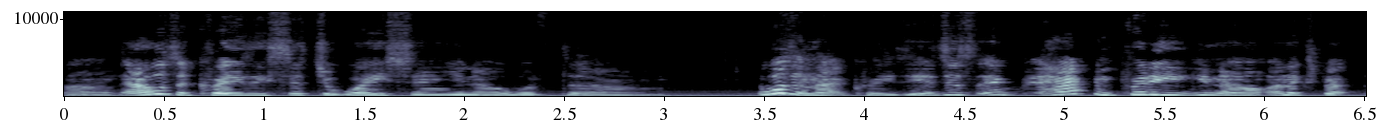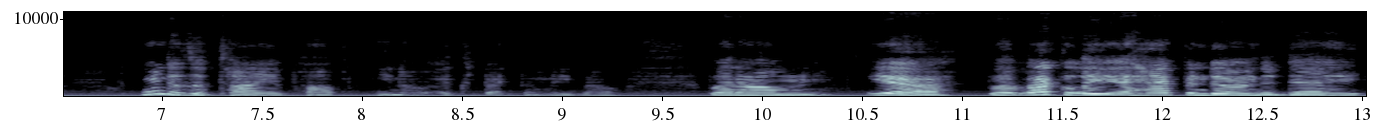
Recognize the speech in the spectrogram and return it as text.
Um, that was a crazy situation, you know, with the, um, it wasn't that crazy. It just, it happened pretty, you know, unexpected. When does a tire pop, you know, expectantly, though? But, um, yeah, but luckily it happened during the day.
